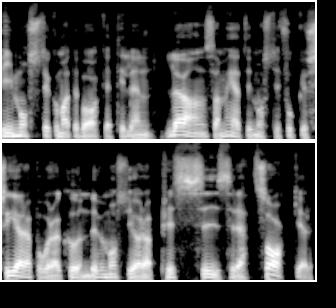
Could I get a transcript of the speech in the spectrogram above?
vi måste komma tillbaka till en lönsamhet, vi måste fokusera på våra kunder, vi måste göra precis rätt saker.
